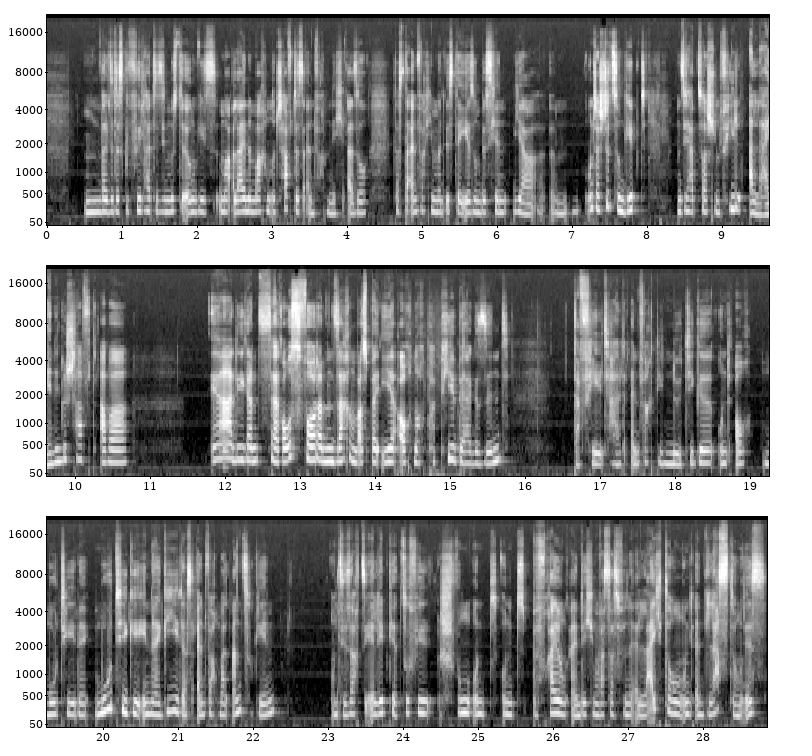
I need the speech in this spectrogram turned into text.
hm, weil sie das Gefühl hatte, sie müsste irgendwie es immer alleine machen und schafft es einfach nicht. Also, dass da einfach jemand ist, der ihr so ein bisschen ja, ähm, Unterstützung gibt. Und sie hat zwar schon viel alleine geschafft, aber ja, die ganz herausfordernden Sachen, was bei ihr auch noch Papierberge sind, da fehlt halt einfach die nötige und auch mutige, mutige Energie, das einfach mal anzugehen. Und sie sagt, sie erlebt jetzt so viel Schwung und, und Befreiung eigentlich und was das für eine Erleichterung und Entlastung ist,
